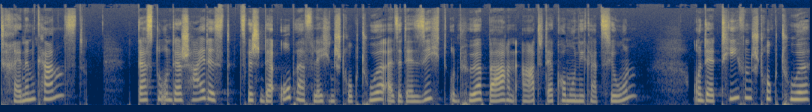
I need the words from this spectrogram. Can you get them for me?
trennen kannst, dass du unterscheidest zwischen der Oberflächenstruktur, also der sicht- und hörbaren Art der Kommunikation, und der tiefen Struktur,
